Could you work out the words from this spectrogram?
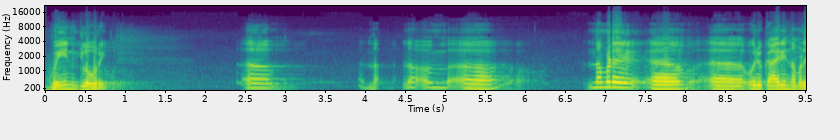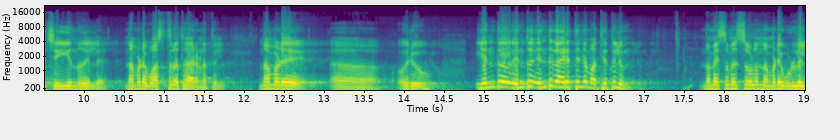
വെയിൻ ഗ്ലോറി നമ്മുടെ ഒരു കാര്യം നമ്മൾ ചെയ്യുന്നതിൽ നമ്മുടെ വസ്ത്രധാരണത്തിൽ നമ്മുടെ ഒരു എന്ത് എന്ത് എന്ത് കാര്യത്തിന്റെ മധ്യത്തിലും നമ്മെ സംബന്ധിച്ചോളം നമ്മുടെ ഉള്ളിൽ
